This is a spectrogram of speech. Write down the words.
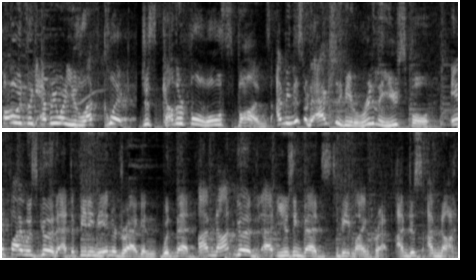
Oh, it's like everywhere you left click, just colorful wool spawns. I mean, this would actually be really useful if I was good at defeating the Ender Dragon with bed. I'm not good at using beds to beat Minecraft. I'm just, I'm not.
